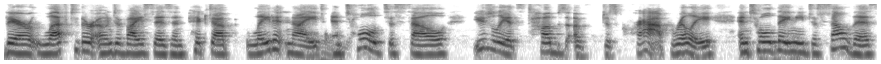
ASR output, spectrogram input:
They're left to their own devices and picked up late at night and told to sell usually it's tubs of just crap, really, and told they need to sell this.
